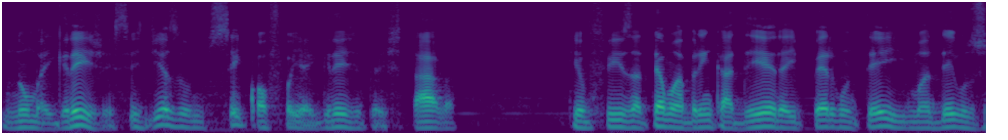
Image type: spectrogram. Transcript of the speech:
numa igreja, esses dias eu não sei qual foi a igreja que eu estava, que eu fiz até uma brincadeira e perguntei, mandei os,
